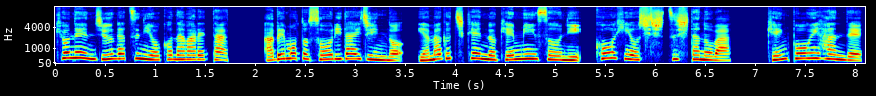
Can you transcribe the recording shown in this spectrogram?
去年10月に行われた安倍元総理大臣の山口県の県民葬に公費を支出したのは憲法違反で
